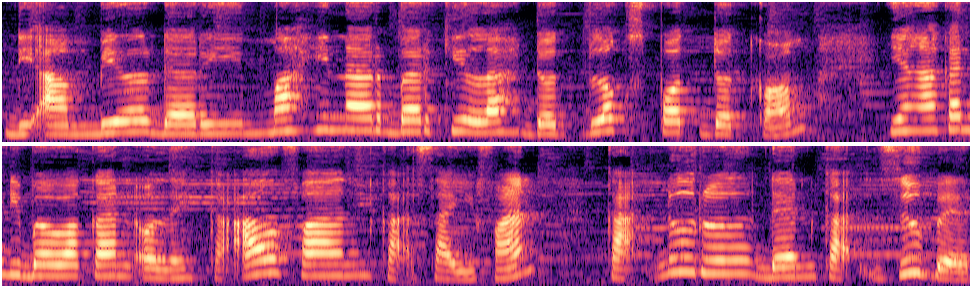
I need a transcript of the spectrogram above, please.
Diambil dari mahinarbarkilah.blogspot.com yang akan dibawakan oleh Kak Alvan, Kak Saifan, Kak Nurul, dan Kak Zuber.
